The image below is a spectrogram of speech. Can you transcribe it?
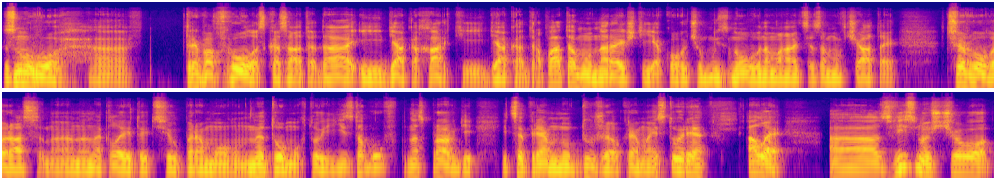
Знову е, треба вголос казати, да, і дяка Харті, і дяка Драпатому, нарешті, якого чомусь знову намагаються замовчати. Черговий раз на, на, наклеїти цю перемогу не тому, хто її здобув, насправді, і це прям ну дуже окрема історія. Але звісно, що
